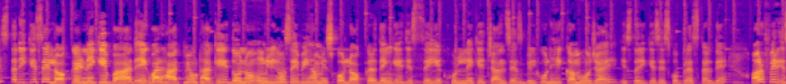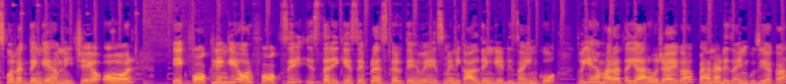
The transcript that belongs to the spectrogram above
इस तरीके से लॉक करने के बाद एक बार हाथ में उठा के दोनों उंगलियों से भी हम इसको लॉक कर देंगे, जिससे ये खुलने के चांसेस बिल्कुल ही कम हो जाए। इस तरीके से इसको प्रेस कर दें और फिर इसको रख देंगे हम नीचे और एक फॉक लेंगे और फॉक से इस तरीके से प्रेस करते हुए इसमें निकाल देंगे डिज़ाइन को। तो ये हमारा तैयार हो जाएगा पहला डिज़ाइन गुजिया का,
